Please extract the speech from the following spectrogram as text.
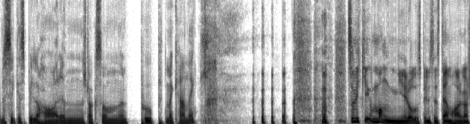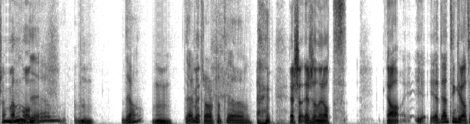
hvis ikke spillet har en slags sånn poop mechanic Som ikke mange rollespillsystem har, kanskje, men noen. det, Mm. Ja, Mm. det er litt rart at det Jeg, skjønner, jeg skjønner at Ja, jeg, jeg tenker at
